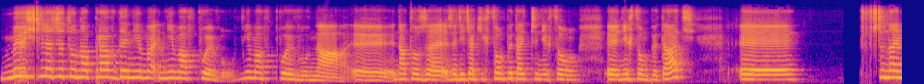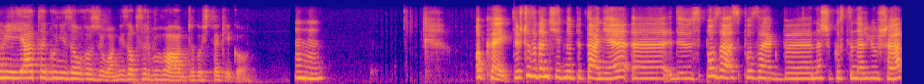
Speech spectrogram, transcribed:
Myślę, że to naprawdę nie ma, nie ma wpływu. Nie ma wpływu na, y, na to, że, że dzieciaki chcą pytać, czy nie chcą, nie chcą pytać. Przynajmniej ja tego nie zauważyłam, nie zaobserwowałam czegoś takiego. Mhm. Okej, okay, to jeszcze zadam Ci jedno pytanie. E, spoza, spoza jakby naszego scenariusza,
